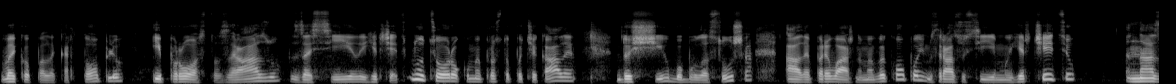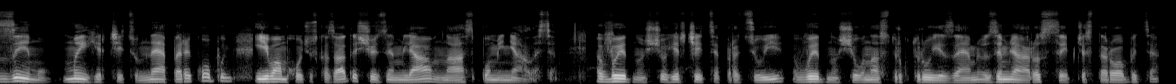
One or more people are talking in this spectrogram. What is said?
викопали картоплю і просто зразу засіяли гірчицю. Ну, цього року ми просто почекали дощів, бо була суша, але переважно ми викопуємо, зразу сіємо гірчицю. На зиму ми гірчицю не перекопуємо, і вам хочу сказати, що земля в нас помінялася. Видно, що гірчиця працює, видно, що вона структурує землю, земля розсипчаста робиться.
